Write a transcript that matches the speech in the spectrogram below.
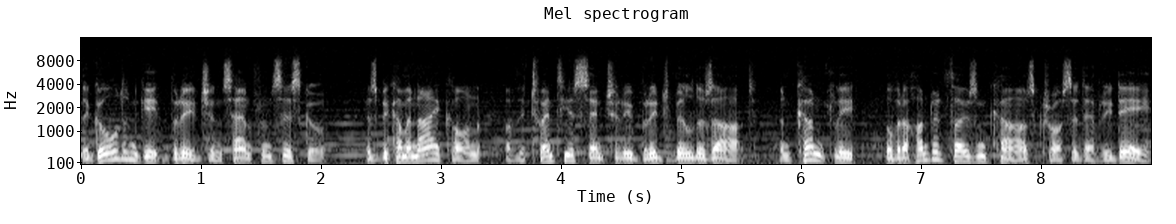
The Golden Gate Bridge in San Francisco has become an icon of the 20th century bridge builder's art, and currently over 100,000 cars cross it every day,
